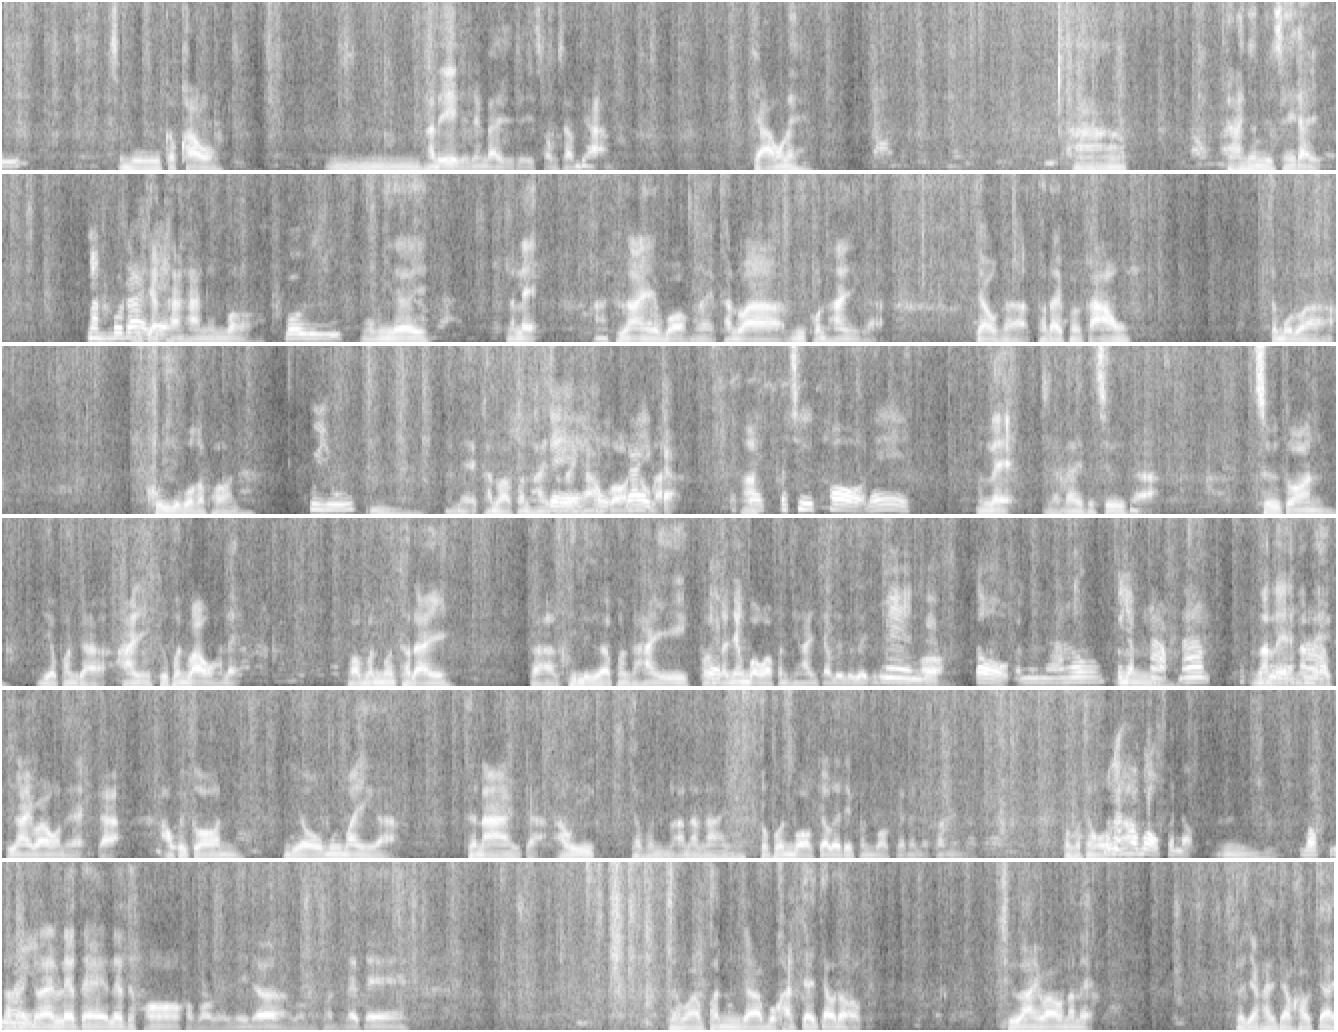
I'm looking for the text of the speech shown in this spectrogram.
สบู่กับข้าวอืมฮันดีก็ยังได้ได้สองสามอย่างจะเอาเลยหาหาเงินอยู่ใช้ได้มันบ่ได้รู้แหจักละทางหาเงินบ่บ่มีบ่มีเลย นั่นแหละอ่า คือไอ้ายบอกนะคันว่ามีคนให้ก็เจ้าก็เท่าใดเพิ่นก็เอาสมมติว่า คุยอยู่บ่ก็พอนะคุยอยู่อืมนั่นแหละคันว่าเพิ่นให้แต่เท่าใดก็เอาก่อนได้น้องละ กะฮะไปชื่อท่อได้นั่นแหละอยากได้ไปซื้อก็ซื้อก่อน เดี๋ยวเพิ่นก็ให้คือเพิ่นเว้าหั่นแหละว่ามันหมดเท่าใด ก็ที่เหลือเพิ่นก็ให้อีกเพิ่นก็ยังบอกว่าเพิ่นสิให้เจ้าเรื่อยๆอยู่แม่นแบบตอกอันนี้นะเขาบ่อยากอืมอาบน้ำนั่นแหละนั่นแหละคือไอ้ายเว่านั่นแหละก็เอาไปก่อน เดี๋ยวมือใหม่ก็เทนายก็เอาอีกเจ้าเพิ่นอันนั้นนายก็เพิ่นบอกเจ้าเลยได้เพิ่นบอกแค่นั้นแหละเพิ่นเพิ่นก็ต้องอมัดนเขาเอาบอกเพิ่นดอก อืม บอกก็นาได้ยก็ได้แล้วแต่แล้วแต่พ่อเขาบอกแบบนี้เด้อบอกเพิ่นแล้วแต่ แต่ว่าเพิ่นก็บ่คัดใจเจ้าดอก ชื่อไอ้ายเว้านั่นแหละ แต่อยากให้เจ้าเข้าใจ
